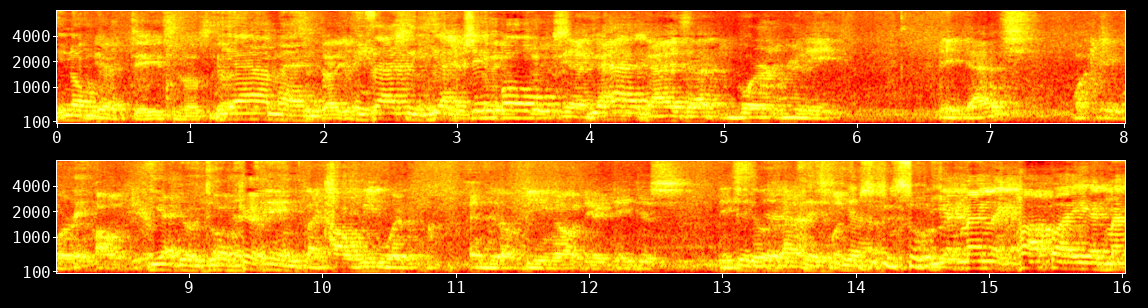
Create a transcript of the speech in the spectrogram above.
you know. Yeah, days and those guys. Yeah, man. That Exactly. tricks. Yeah, That J-Bo. Yeah, You guys, had- guys that weren't really they danced, but they weren't out there. Yeah, they were doing Okay. their thing. Like how we went ended up being out there. They just they still They- they- dance, but yeah. So- you had man like Popeye, you had man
